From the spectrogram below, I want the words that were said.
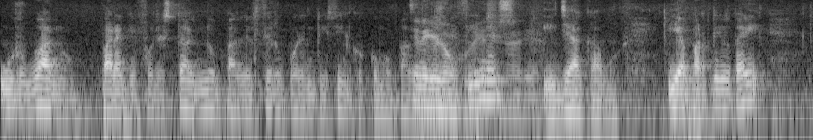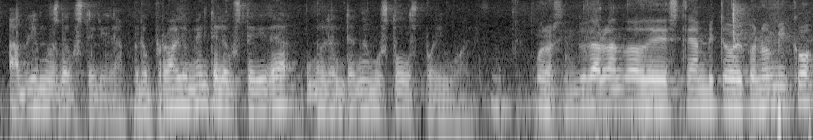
urbano para que Forestal no pague el 0,45 como pagan los vecinos y ya acabo. Y a partir de ahí hablemos de austeridad, pero probablemente la austeridad no la entendamos todos por igual. Bueno, sin duda hablando de este ámbito económico,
